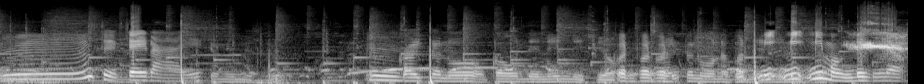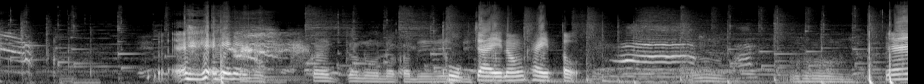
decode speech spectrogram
อืม ถือใจหลาย カイトねんです อืม カイトのお顔でねんですよふんふんふんカイトのお腹で มีมีมีหมองดึงแล้ว カイトのお腹でねんです ถูกใจน้องไคโตะ うんうん นะ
